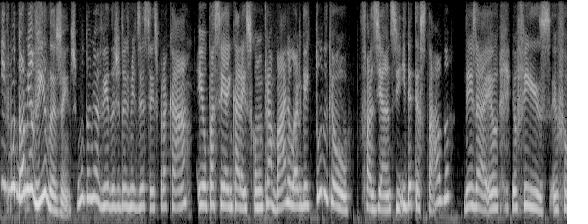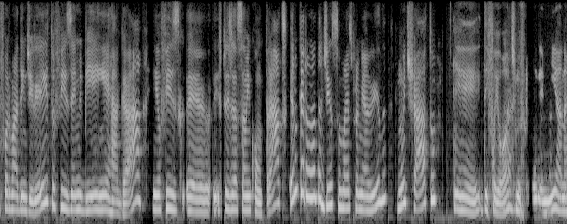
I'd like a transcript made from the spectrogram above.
E mudou minha vida, gente. Mudou minha vida de 2016 para cá. Eu passei a encarar isso como um trabalho, larguei tudo que eu fazia antes e detestava. Desde a, eu, eu fiz, eu fui formada em Direito, fiz MBA em RH, eu fiz é, especialização em contratos. Eu não quero nada disso mais para minha vida. Muito chato. E, e foi ótimo para a pandemia, né?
